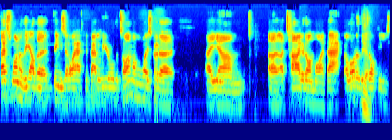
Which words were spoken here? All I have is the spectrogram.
that's one of the other things that I have to battle here all the time. I've always got a a um a, a target on my back. A lot of the Yeah. jockeys,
